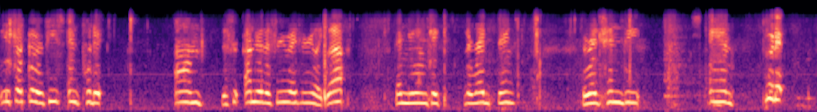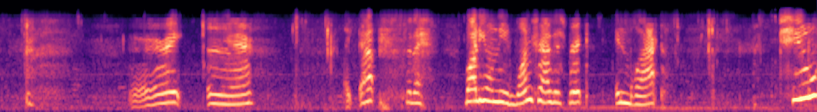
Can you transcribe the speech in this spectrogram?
your circular piece and put it on the under the three by three like that. Then you're gonna take the red thing, the red hinge piece, and put it right there, like that. For the body, you'll need one Travis brick in black two.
